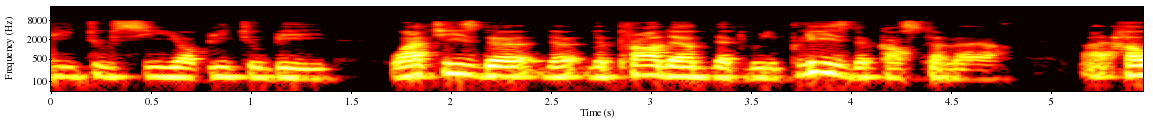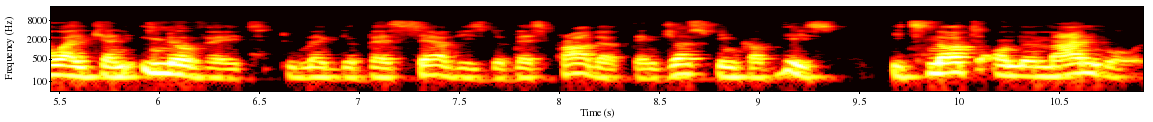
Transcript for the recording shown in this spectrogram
B2C or B2B, what is the, the, the product that will please the customer, uh, how I can innovate to make the best service, the best product, and just think of this. It's not on the manual.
